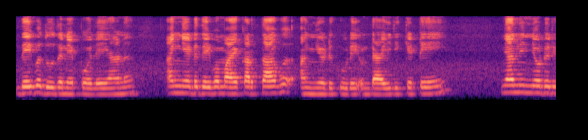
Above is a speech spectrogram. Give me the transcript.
ദൈവദൂതനെ പോലെയാണ്. അങ്ങയുടെ ദൈവമായ കർത്താവ് അങ്ങയുടെ കൂടെ ഉണ്ടായിരിക്കട്ടെ. ഞാൻ നിന്നോടൊരു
